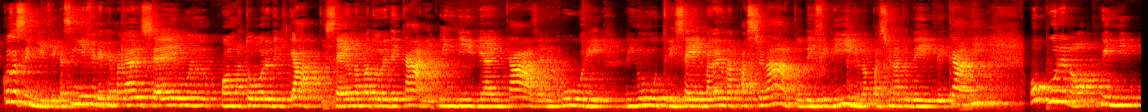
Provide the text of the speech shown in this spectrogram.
cosa significa? Significa che magari sei un, amatore degli gatti, sei un amatore dei cani, quindi li hai in casa, li curi, li nutri, sei magari un appassionato dei felini, un appassionato dei, dei cani oppure no, quindi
